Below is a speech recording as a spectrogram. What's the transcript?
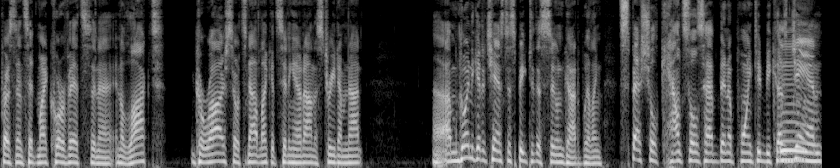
President said my Corvette's in a in a locked garage, so it's not like it's sitting out on the street. I'm not. Uh, I'm going to get a chance to speak to this soon, God willing. Special counsels have been appointed because mm. Jan,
